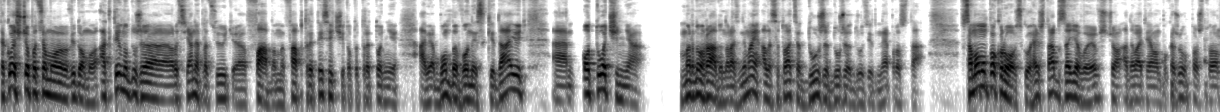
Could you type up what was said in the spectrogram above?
Також що по цьому відомо, активно дуже росіяни працюють фабами. ФАБ 3000, тобто тритонні авіабомби. Вони скидають оточення. Мирнограду наразі немає, але ситуація дуже дуже друзі непроста. В самому Покровську генштаб заявив, що а давайте я вам покажу, просто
